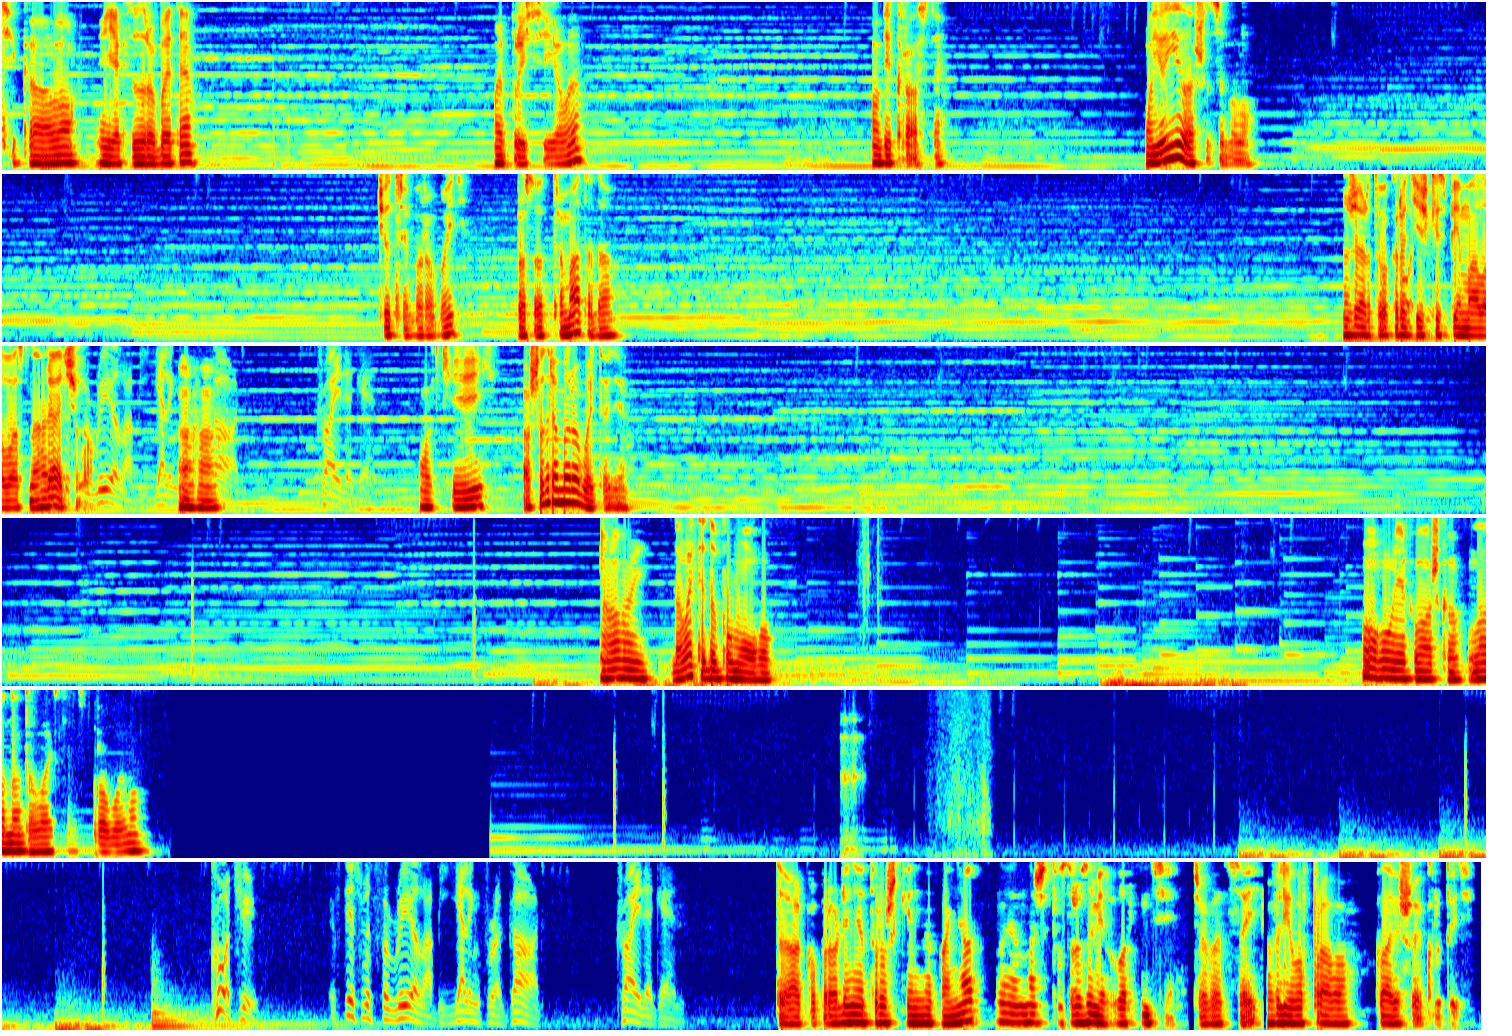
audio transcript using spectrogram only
Цікаво. Як це зробити? Ми присіли. Обікрасти. Ой-ой-ой, а що це було? Що треба робити? Просто тримати, да? Жертва крадіжки спіймала вас на гарячому. Ага. Окей. А що треба робити тоді? Ой, давайте допомогу. Як важко. Ладно, давайте спробуємо. Caught you. If this was for real, I'd be yelling for a guard. Try it again. Так, управління трошки непонятне, наче тут зрозуміло, але в кінці. Треба цей вліво-вправо клавішою крутить.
